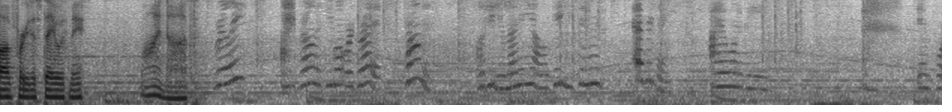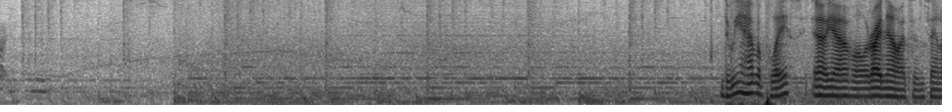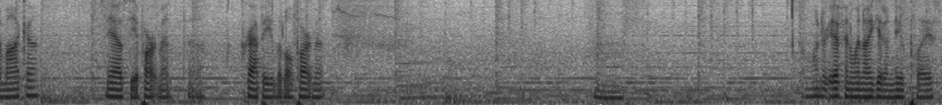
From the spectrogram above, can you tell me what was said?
Love for you to stay with me. Why not? Really? I promise you won't regret it. Promise. I'll get you money, I'll get you things, everything. I want to be important to you. Do we have a place? Yeah, yeah. Well, right now it's in Santa Monica. Yeah, it's the apartment. The crappy little apartment. Wonder if and when I get a new place.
